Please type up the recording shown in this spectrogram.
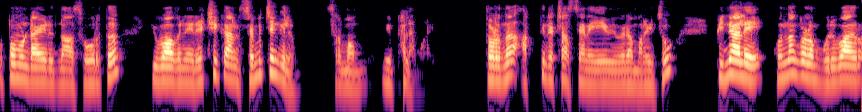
ഒപ്പമുണ്ടായിരുന്ന സുഹൃത്ത് യുവാവിനെ രക്ഷിക്കാൻ ശ്രമിച്ചെങ്കിലും ശ്രമം വിഫലമായി. തുടർന്ന് അഗ്നിരക്ഷാസേനയെ വിവരം അറിയിച്ചു പിന്നാലെ കുന്നംകുളം ഗുരുവായൂർ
